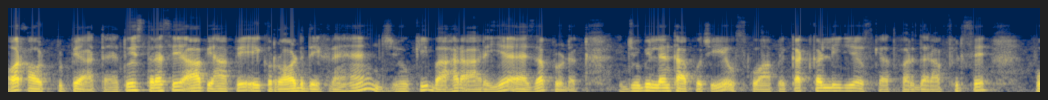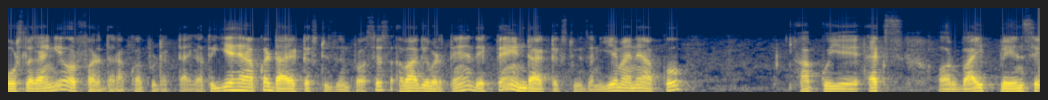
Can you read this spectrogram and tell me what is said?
और आउटपुट पे आता है। तो इस तरह से आप यहाँ पे एक रॉड देख रहे हैं जो कि बाहर आ रही है एज अ प्रोडक्ट जो भी लेंथ आपको चाहिए उसको वहाँ पे कट कर लीजिए, उसके बाद फर्दर आप फिर से फोर्स लगाएँगे और फर्दर आपका प्रोडक्ट आएगा। तो ये है आपका डायरेक्ट एक्सट्रूजन प्रोसेस अब आगे बढ़ते हैं, देखते हैं इनडायरेक्ट एक्सट्रूजन ये मैंने आपको आपको ये एक्स और वाइट प्लेन से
